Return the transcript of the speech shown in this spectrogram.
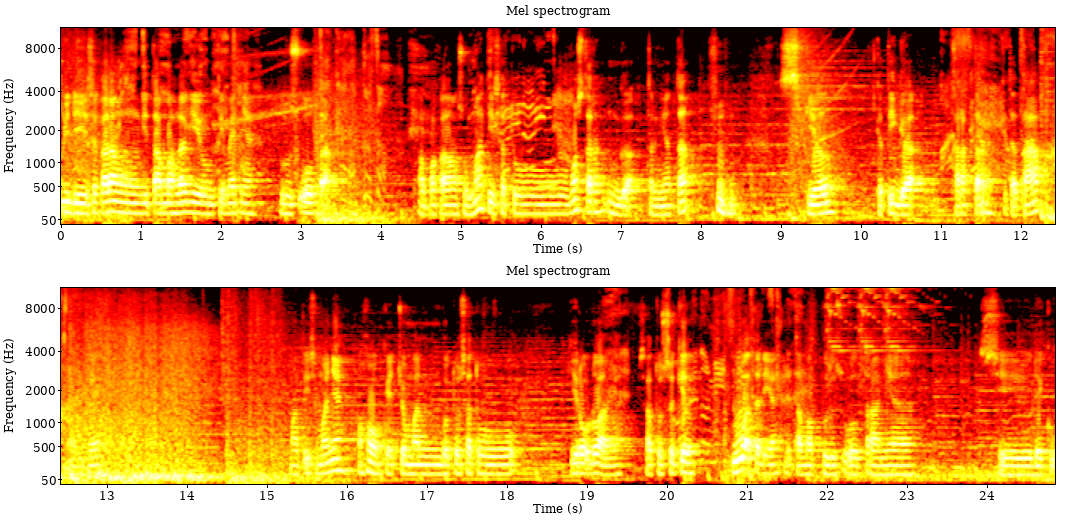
Widih sekarang ditambah lagi ultimate-nya. Plus ultra apakah langsung mati satu monster? Enggak ternyata skill ketiga karakter kita tap. Oke. Okay. mati semuanya? Oh oke okay. cuman butuh satu hero doang ya. Satu skill. Dua tadi ya ditambah plus ultranya si Deku.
